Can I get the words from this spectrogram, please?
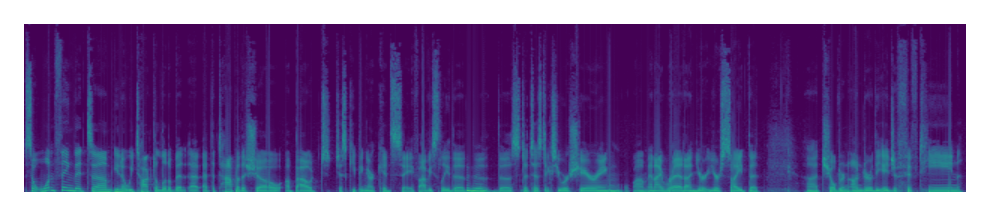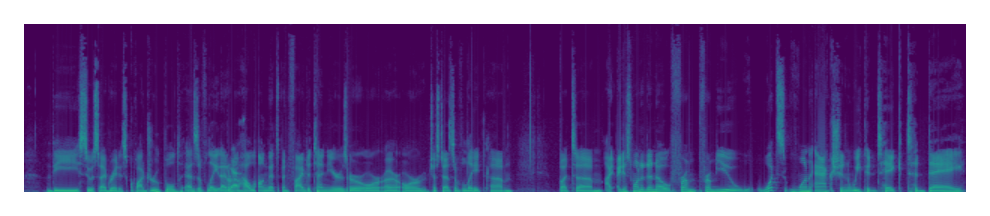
so one thing that um, you know we talked a little bit at, at, the top of the show about just keeping our kids safe. Obviously, the mm-hmm. the, the, statistics you were sharing, um, and I read on your your site that uh, children under the age of fifteen the suicide rate is quadrupled as of late. I don't yes. know how long that's been five to 10 years or, or, or, or just as of late. Um, but um, I, I, just wanted to know from, from you, what's one action we could take today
